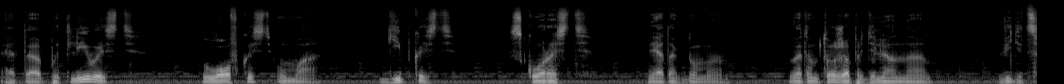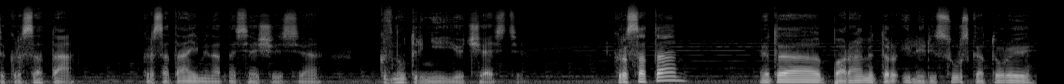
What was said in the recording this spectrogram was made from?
Это пытливость, ловкость ума, гибкость, скорость. Я так думаю. В этом тоже определенно видится красота. Красота, именно относящаяся к внутренней ее части. Красота — это параметр или ресурс, который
